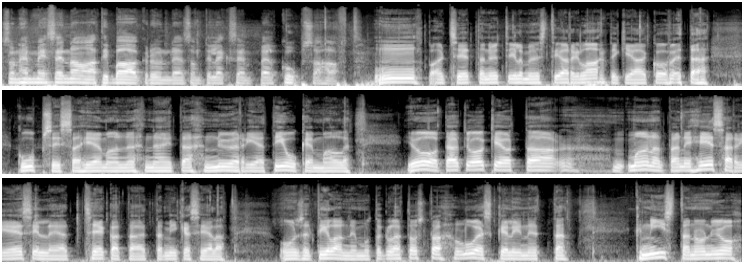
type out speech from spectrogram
sån här mecenat i bakgrunden som till exempel Kups har haft. Mm, paitsi että nyt ilmeisesti Ari Lahtikin aikoo vetää kupsissa hieman näitä nyöriä tiukemmalle. Joo, täytyy oikein ottaa maanantainen Hesari esille ja tsekata, että mikä siellä on se tilanne, mutta kyllä tuosta lueskelin, että Knistan on jo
